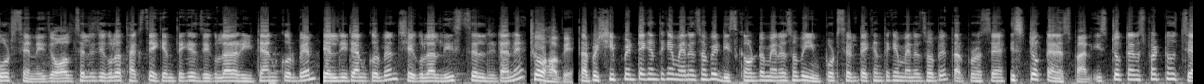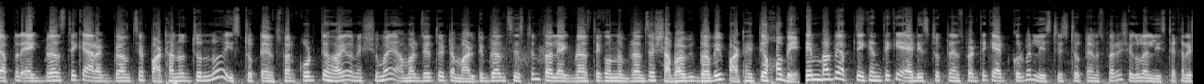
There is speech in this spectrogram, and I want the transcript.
করছেন, এই যে অল সেলে যেগুলো থাকছে, এখান থেকে যেগুলো রিটার্ন করবেন সেল রিটার্ন করবেন, সেগুলো লিস্ট সেল রিটার্নে শো হবে। তারপর শিপমেন্ট এখান থেকে ম্যানেজ হবে ডিসকাউন্ট ম্যানেজ হবে ইম্পোর্ট সেলটা এখান থেকে ম্যানেজ হবে, তারপর হচ্ছে স্টক ট্রান্সফার স্টক ট্রান্সফারটা হচ্ছে আপনার এক ব্রাঞ্চ থেকে আরেক ব্রাঞ্চে পাঠানোর জন্য স্টক ট্রান্সফার করতে হয়। অনেক সময় আমার যেহেতু এটা মাল্টি ব্রাঞ্চ সিস্টেম তাহলে এক ব্রাঞ্চ থেকে অন্য ব্রাঞ্চে স্বাভাবিকভাবেই পাঠাইতে হবে। সেম ভাবে আপনি এখান থেকে অ্যাড স্টক ট্রান্সফার থেকে অ্যাড করবেন লিস্ট স্টক ট্রান্সফারে সেগুলো লিস্ট আকারে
